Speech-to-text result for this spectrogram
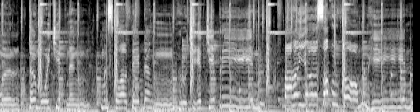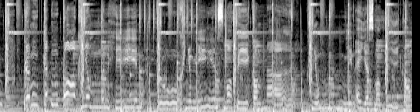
មើលទៅមួយជាតិនឹងមិនស្គាល់ទេដឹងរសជាតិជាព្រៀន បើយល់សពក៏មិនហ៊ាន ត្រឹមគិតក៏ខ្ញុំមិនហ៊ានព្រោះខ្ញុំញៀនស្មោះពីកំណើតខ្ញុំញៀនអីយ៉ាស្មោះពីកំ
